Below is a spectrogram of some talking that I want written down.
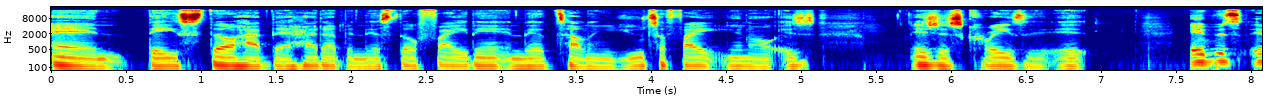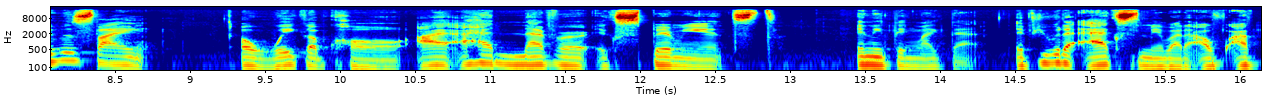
and they still have their head up and they're still fighting and they're telling you to fight, you know, it's it's just crazy. It it was it was like a wake up call. I, I had never experienced anything like that. If you would have asked me about it, I've, I've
